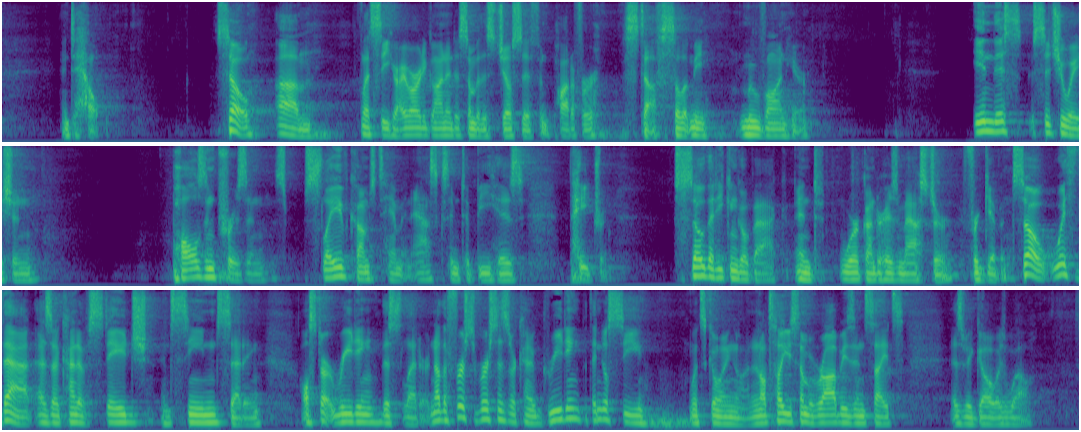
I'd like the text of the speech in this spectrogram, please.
and to help. So, um, let's see here. I've already gone into some of this Joseph and Potiphar stuff, so let me move on here. In this situation, Paul's in prison. Slave comes to him and asks him to be his patron so that he can go back and work under his master forgiven. So, with that as a kind of stage and scene setting, I'll start reading this letter. Now, the first verses are kind of greeting, but then you'll see what's going on. And I'll tell you some of Robbie's insights as we go as well.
